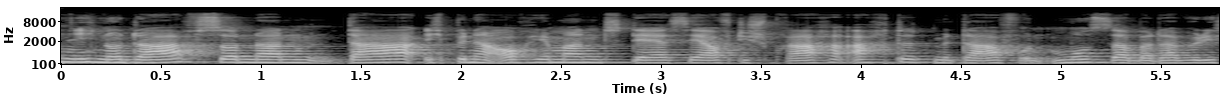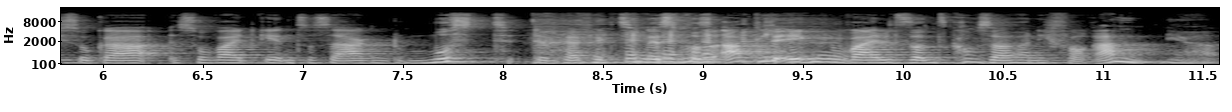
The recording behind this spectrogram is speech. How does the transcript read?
nicht nur darf, sondern da, ich bin ja auch jemand, der sehr auf die Sprache achtet mit darf und muss, aber da würde ich sogar so weit gehen zu sagen, du musst den Perfektionismus ablegen, weil sonst kommst du einfach nicht voran. Ja,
